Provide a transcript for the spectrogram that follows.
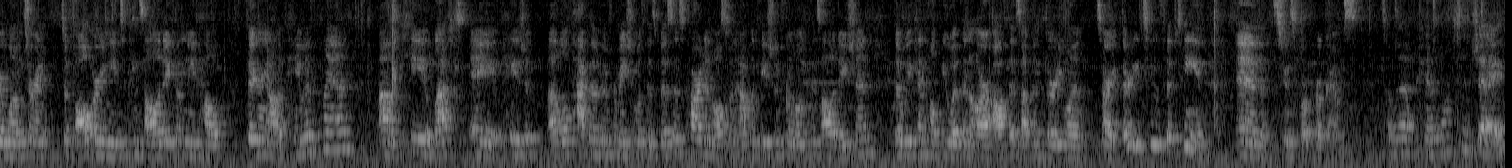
your loans are in default or you need to consolidate them, need help figuring out a payment plan, um, he left a page, a little packet of information with his business card and also an application for loan consolidation that we can help you with in our office up in thirty-one, sorry, thirty-two fifteen in student support programs. So I'm gonna hand it off to Jay.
